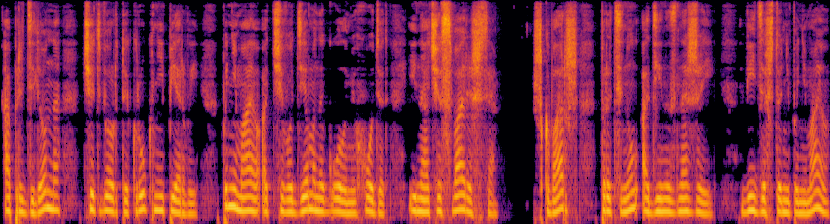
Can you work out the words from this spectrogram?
Определенно, четвертый круг не первый. Понимаю, от чего демоны голыми ходят, иначе сваришься. Шкварш протянул один из ножей. Видя, что не понимаю,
